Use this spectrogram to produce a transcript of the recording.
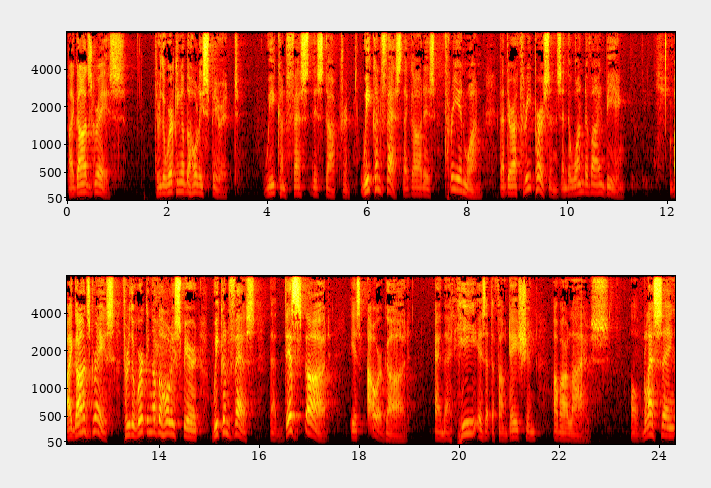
By God's grace, through the working of the Holy Spirit, we confess this doctrine. We confess that God is three in one, that there are three persons in the one divine being. By God's grace, through the working of the Holy Spirit, we confess that this God is our God and that He is at the foundation of our lives. All blessing,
